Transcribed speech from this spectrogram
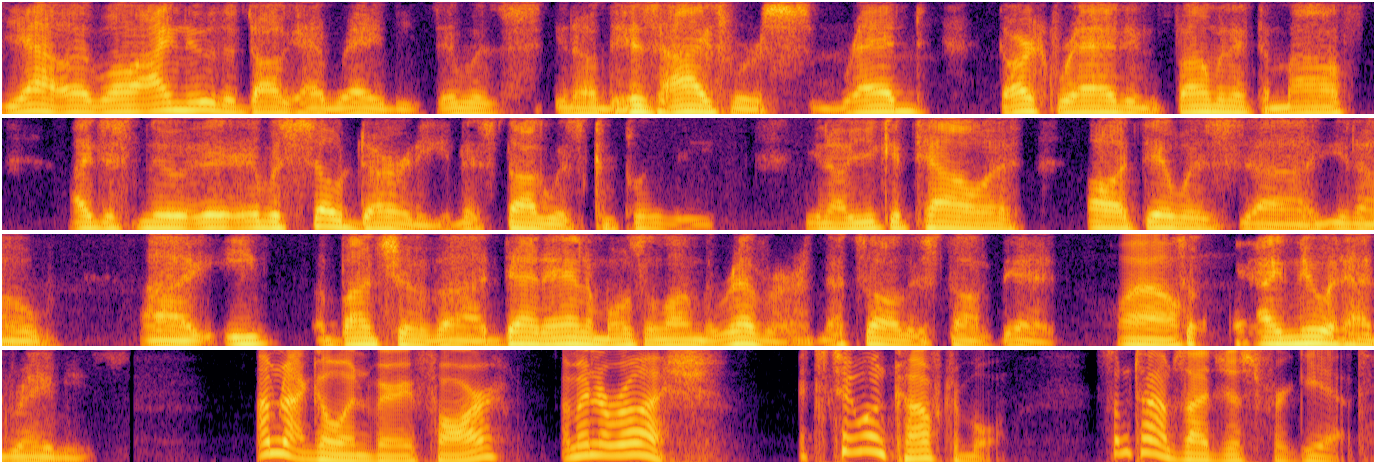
Yeah. uh, Well, I knew the dog had rabies. It was, you know, his eyes were red, dark red, and foaming at the mouth. I just knew it, it was so dirty. This dog was completely, you know, you could tell uh, all it did was, uh, you know, uh, eat a bunch of uh, dead animals along the river. That's all this dog did. Wow. So I knew it had rabies. I'm not going very far. I'm in a rush. It's too uncomfortable. Sometimes I just forget.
